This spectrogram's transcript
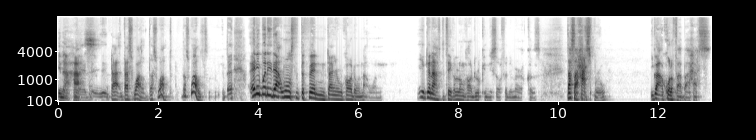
In a Yeah, Haas. th- that that's wild. That's wild. That's wild. Anybody that wants to defend Daniel Ricciardo on that one, you're gonna have to take a long, hard look at yourself in the mirror because that's a Haas, bro. You got to qualify by a Haas.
